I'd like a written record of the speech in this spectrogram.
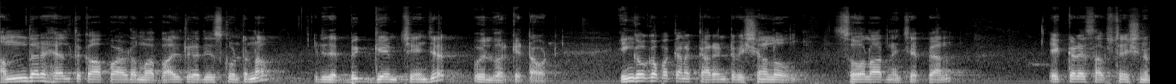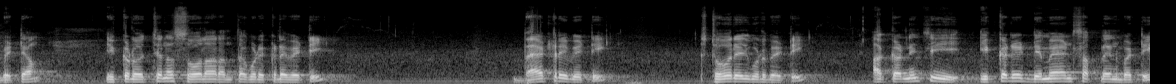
అందరి హెల్త్ కాపాడడం మా బాధ్యతగా తీసుకుంటున్నాం. It is a big game changer will work it out ఇంకొక పక్కన కరెంట్ విషయంలో సోలార్ నేను చెప్పాను. ఇక్కడే సబ్స్టేషన్ పెట్టాం. ఇక్కడ వచ్చిన సోలార్ అంతా కూడా ఇక్కడే పెట్టి బ్యాటరీ పెట్టి స్టోరేజ్ కూడా పెట్టి అక్కడి నుంచి ఇక్కడే డిమాండ్ సప్లైని బట్టి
